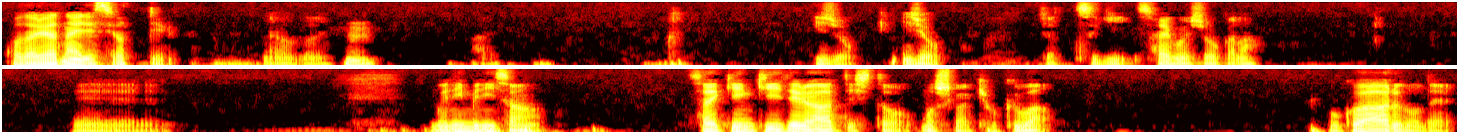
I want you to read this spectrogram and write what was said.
こだわりはないですよっていう。なるほどね。うん。はい。以上。以上。じゃあ次、最後にしようかな。えー、ムニムニさん。最近聴いてるアーティスト、もしくは曲は？僕はあるので、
